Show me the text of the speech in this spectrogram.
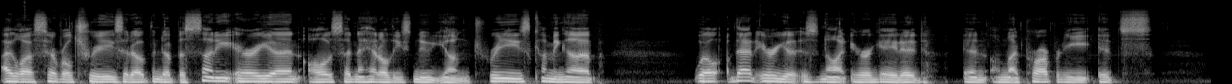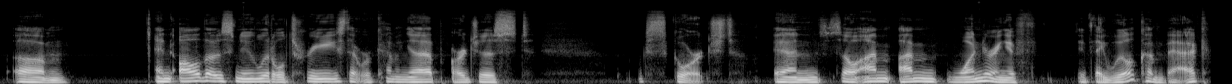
I lost several trees. It opened up a sunny area, and all of a sudden I had all these new young trees coming up. Well, that area is not irrigated, and on my property, it's, um, and all those new little trees that were coming up are just scorched and so I'm I'm wondering if if they will come back.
